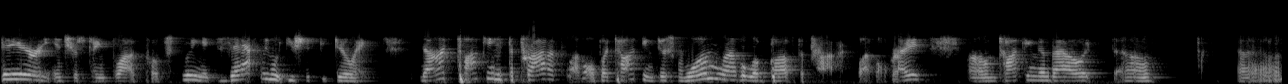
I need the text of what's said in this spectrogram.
very interesting blog posts doing exactly what you should be doing. Not talking at the product level, but talking just one level above the product level, right? Um, talking about uh, uh,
